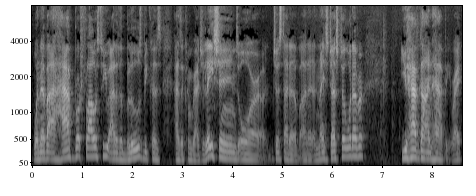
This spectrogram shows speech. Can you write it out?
whenever i have brought flowers to you out of the blues because as a congratulations or just out of, out of a nice gesture or whatever you have gotten happy right?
